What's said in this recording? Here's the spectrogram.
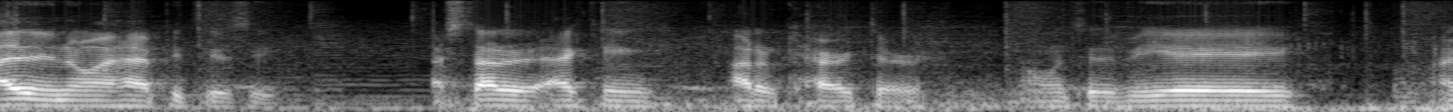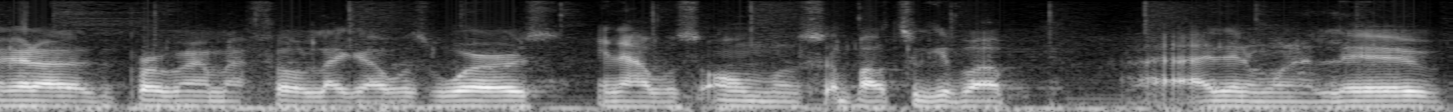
I didn't know I had PTSD. I started acting out of character. I went to the VA. I got out of the program. I felt like I was worse and I was almost about to give up. I didn't want to live.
